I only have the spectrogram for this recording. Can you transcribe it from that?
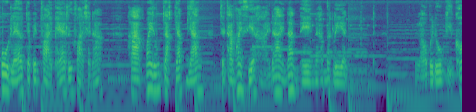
พูดแล้วจะเป็นฝ่ายแพ้หรือฝ่ายชนะ หากไม่รู้จักยับยั้งจะทำให้เสียหายได้นั่นเองนะครับนักเรียน เราไปดูกิจข้อ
